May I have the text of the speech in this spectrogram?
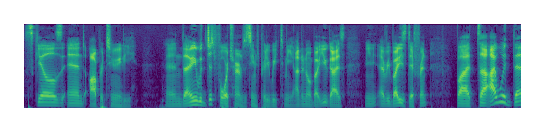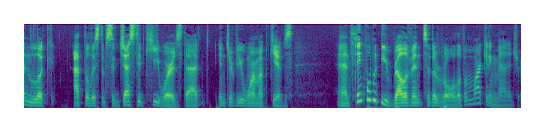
skills, and opportunity. And I mean, with just four terms, it seems pretty weak to me. I don't know about you guys. I mean, everybody's different. But uh, I would then look at the list of suggested keywords that interview warmup gives and think what would be relevant to the role of a marketing manager.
